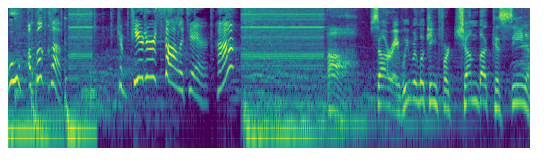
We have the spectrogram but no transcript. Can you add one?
Oh, a book club. Computer solitaire, huh? Ah, oh, sorry. We were looking for Chumba Casino.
